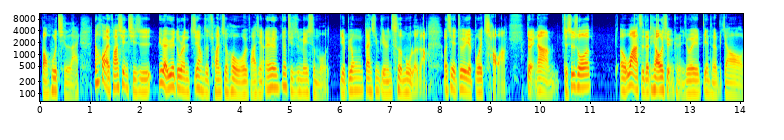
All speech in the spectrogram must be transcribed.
保护起来。那后来发现，其实越来越多人这样子穿之后，我会发现，诶，那其实没什么，也不用担心别人侧目了啦，而且就也不会吵啊。对，那只是说。呃，袜子的挑选可能就会变成比较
